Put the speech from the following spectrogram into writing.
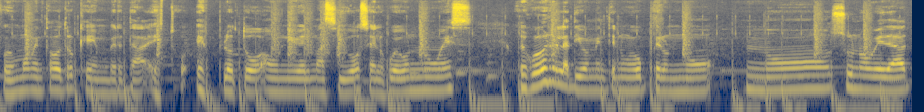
fue un momento a otro que en verdad esto explotó a un nivel masivo. O sea, el juego no es. El juego es relativamente nuevo, pero no, no su novedad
